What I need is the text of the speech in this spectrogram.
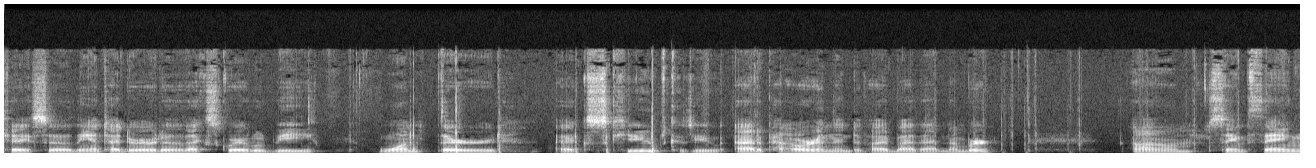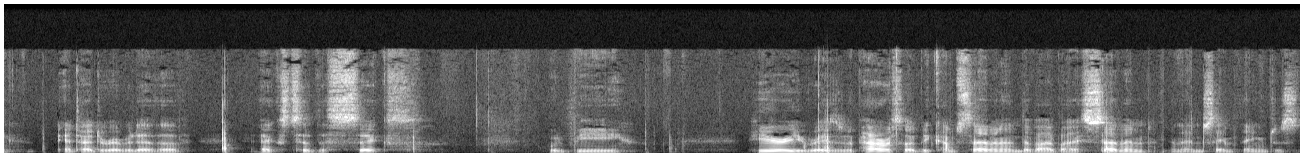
Okay, so the antiderivative of x squared would be 1 third x cubed, because you add a power and then divide by that number. Um, same thing, antiderivative of x to the 6th would be here, you raise it to power, so it becomes 7, and divide by 7, and then same thing, just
